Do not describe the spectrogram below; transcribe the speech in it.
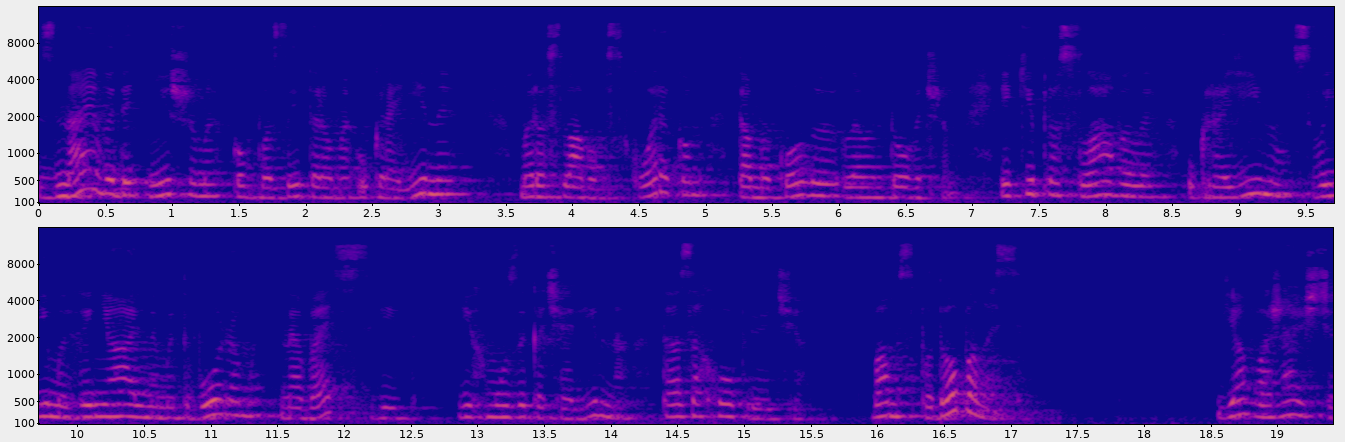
з найвидатнішими композиторами України Мирославом Скориком та Миколою Леонтовичем, які прославили Україну своїми геніальними творами на весь світ. Їх музика чарівна та захоплююча. Вам сподобалась? Я вважаю, що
